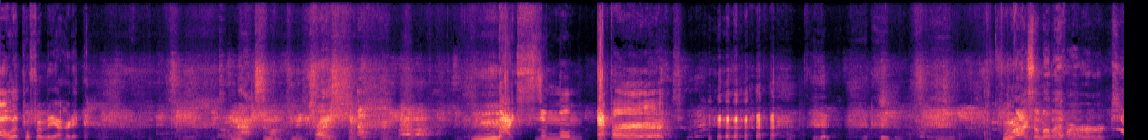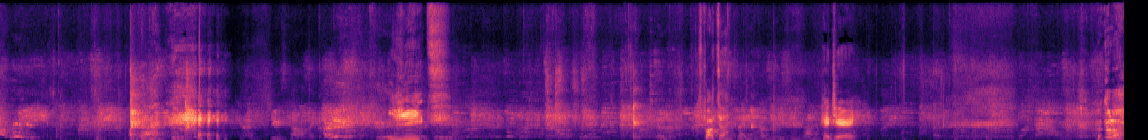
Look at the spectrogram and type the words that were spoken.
Oh, that profanity! I heard it. Maximum penetration. Maximum effort. Maximum effort. Shoes fell on the carpet. Yeet. Spotter. Hey, Jerry. Ugh.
